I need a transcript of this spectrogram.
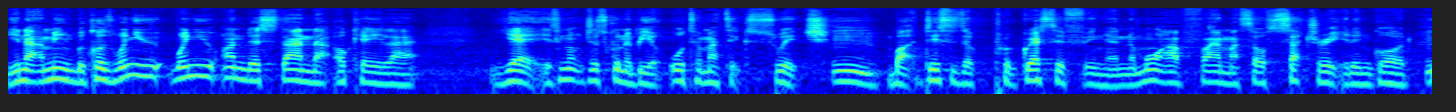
You know what I mean? Because when you when you understand that, okay, like, yeah, it's not just going to be an automatic switch, Mm. but this is a progressive thing. And the more I find myself saturated in God, the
